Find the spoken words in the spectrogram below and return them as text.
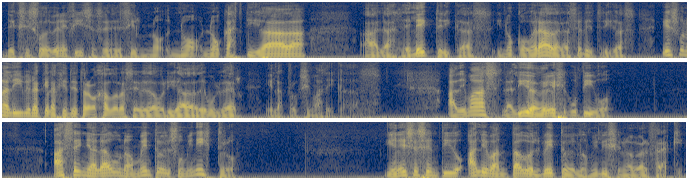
de exceso de beneficios, es decir, no, no, no castigada a las eléctricas y no cobrada a las eléctricas, es una libra que la gente trabajadora se verá obligada a devolver en las próximas décadas. Además, la líder del Ejecutivo ha señalado un aumento del suministro y en ese sentido ha levantado el veto del 2019 al fracking.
